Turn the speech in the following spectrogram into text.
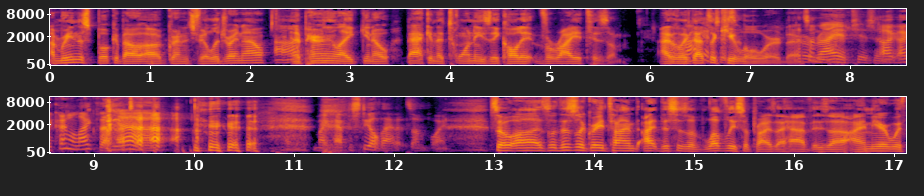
I'm reading this book about uh, Greenwich Village right now, and apparently, like you know, back in the 20s, they called it varietism. I was like, that's a cute little word there. That's a- Varietism. I, I kind of like that. yeah. Might have to steal that at some point. So, uh, so this is a great time. I, this is a lovely surprise I have. Is uh, I'm here with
